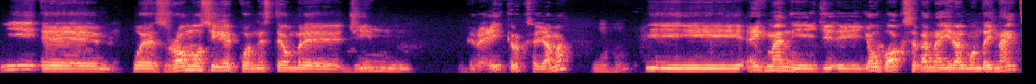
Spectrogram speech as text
Y eh, pues Romo sigue con este hombre Jim Gray, creo que se llama. Y Eggman y, Joe Box se van a ir al Monday Night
